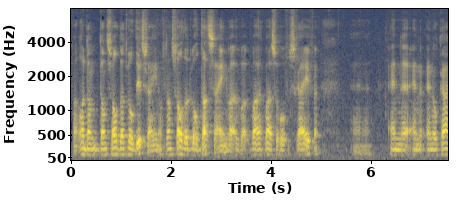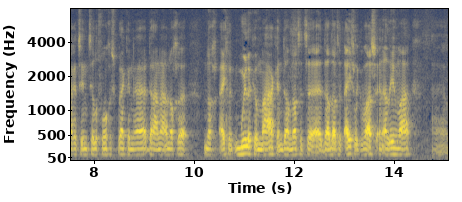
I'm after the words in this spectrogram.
van, oh, dan, dan zal dat wel dit zijn of dan zal dat wel dat zijn waar, waar, waar ze over schrijven. En, eh, en, en elkaar het in telefoongesprekken daarna nog, nog eigenlijk moeilijker maken dan dat het, dan dat het eigenlijk was. En alleen maar ehm,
